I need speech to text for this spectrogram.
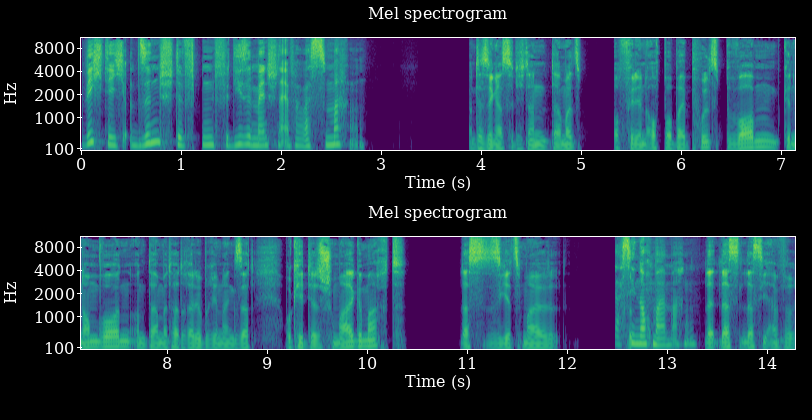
wichtig und sinnstiftend für diese Menschen einfach was zu machen. Und deswegen hast du dich dann damals auch für den Aufbau bei Puls beworben, genommen worden und damit hat Radio Bremen dann gesagt, okay, das ist schon mal gemacht, lass sie jetzt mal Lass sie nochmal machen. Lass, lass sie einfach,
